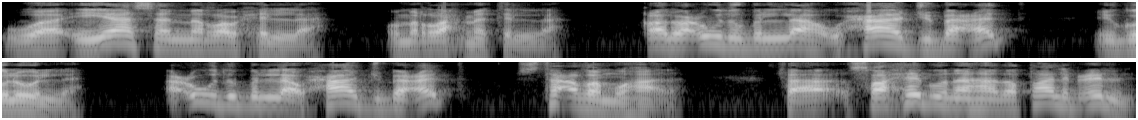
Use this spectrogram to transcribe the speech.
وإياسا من روح الله ومن رحمة الله. قالوا أعوذ بالله وحاج بعد يقولون له أعوذ بالله وحاج بعد استعظموا هذا. فصاحبنا هذا طالب علم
